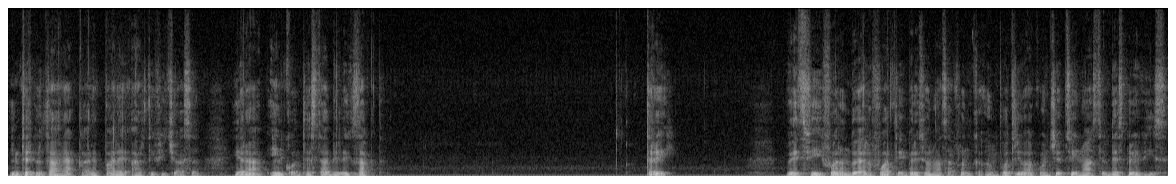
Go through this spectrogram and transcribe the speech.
Interpretarea, care pare artificioasă, era incontestabil exactă. 3. Veți fi fără îndoială foarte impresionați aflând că împotriva concepției noastre despre vis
